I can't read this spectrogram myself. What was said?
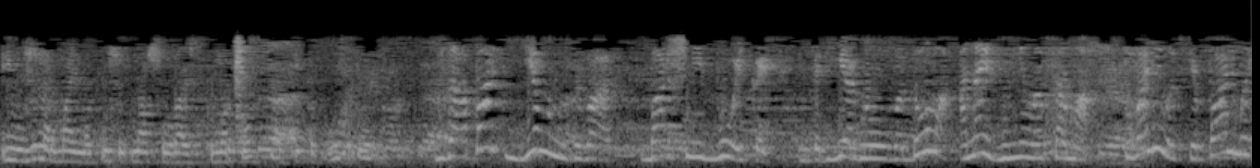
и уже нормально кушать нашу уральскую морковку и капусту. В зоопарке Еву называют барышней Бойкой. Интерьер нового дома она изменила сама. Повалила все пальмы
